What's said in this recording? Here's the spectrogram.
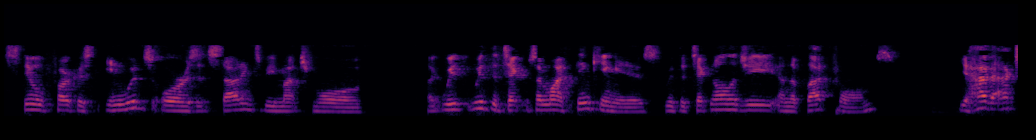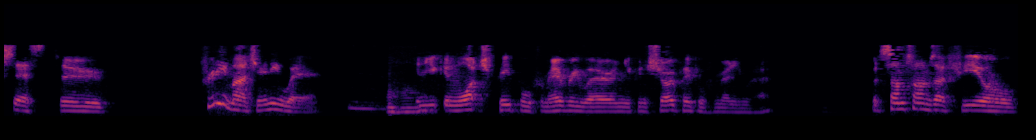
still focused inwards, or is it starting to be much more like with with the tech? So my thinking is with the technology and the platforms, you have access to pretty much anywhere mm-hmm. うん。and you can watch people from everywhere and you can show people from anywhere. But sometimes I feel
